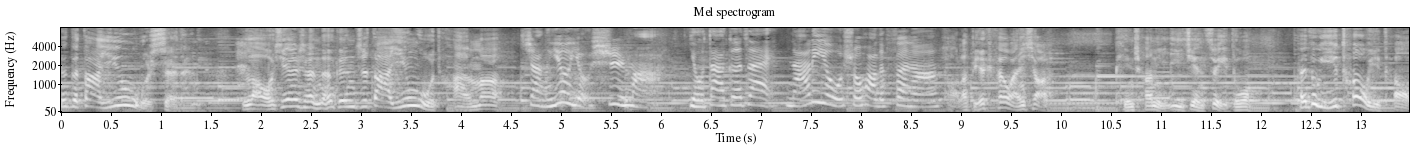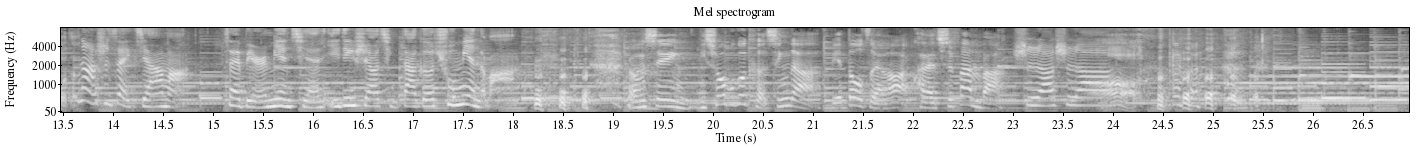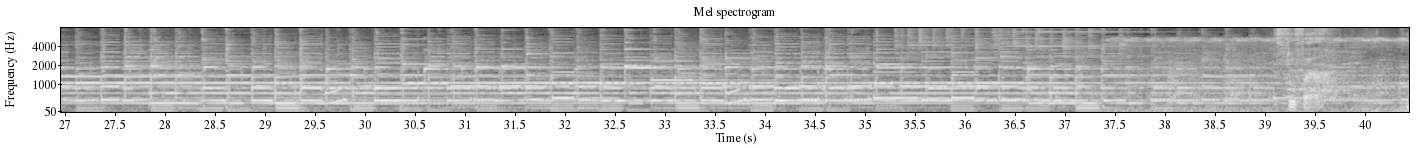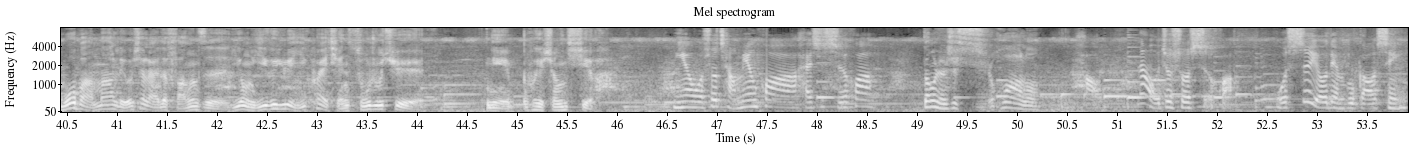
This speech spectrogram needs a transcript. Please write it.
跟个大鹦鹉似的。老先生能跟只大鹦鹉谈吗？长幼有序嘛，有大哥在，哪里有我说话的份啊？好了，别开玩笑了。平常你意见最多，还都一套一套的。那是在家嘛，在别人面前一定是要请大哥出面的嘛。荣兴，你说不过可心的，别斗嘴了，快来吃饭吧。是啊，是啊。啊。素芬，我把妈留下来的房子用一个月一块钱租出去，你不会生气吧？你要我说场面话还是实话？当然是实话喽。好，那我就说实话，我是有点不高兴。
